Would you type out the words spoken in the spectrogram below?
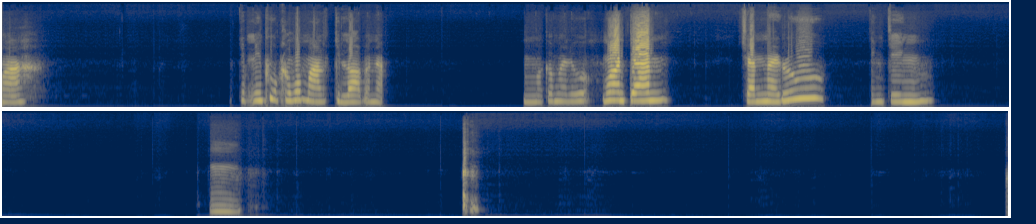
มาคลิปนี้พูดคำว่ามากี่รอบแล้วเนี่ยมันก็ไม่รู้มอนจัน ฉันไม่รู้ จริง ๆ อืมอื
